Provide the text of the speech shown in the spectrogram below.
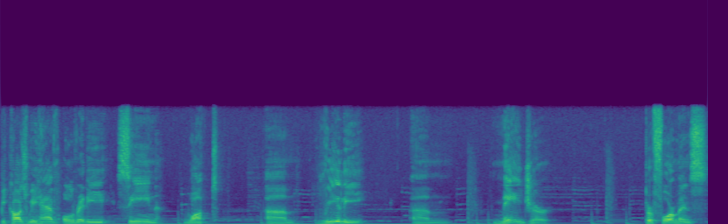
because we have already seen what um, really um, major performance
